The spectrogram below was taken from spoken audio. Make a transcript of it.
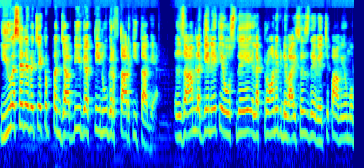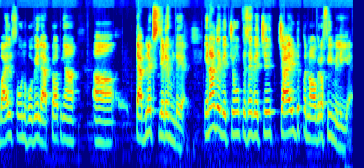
ਯੂਐਸਏ ਦੇ ਵਿੱਚ ਇੱਕ ਪੰਜਾਬੀ ਵਿਅਕਤੀ ਨੂੰ ਗ੍ਰਿਫਤਾਰ ਕੀਤਾ ਗਿਆ। ਇਲਜ਼ਾਮ ਲੱਗੇ ਨੇ ਕਿ ਉਸ ਦੇ ਇਲੈਕਟ੍ਰੋਨਿਕ ਡਿਵਾਈਸਸ ਦੇ ਵਿੱਚ ਭਾਵੇਂ ਉਹ ਮੋਬਾਈਲ ਫੋਨ ਹੋਵੇ ਲੈਪਟਾਪ ਜਾਂ ਟੈਬਲੇਟਸ ਜਿਹੜੇ ਹੁੰਦੇ ਆ, ਇਹਨਾਂ ਦੇ ਵਿੱਚੋਂ ਕਿਸੇ ਵਿੱਚ ਚਾਈਲਡ ਪੋਰਨੋਗ੍ਰਾਫੀ ਮਿਲੀ ਹੈ।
